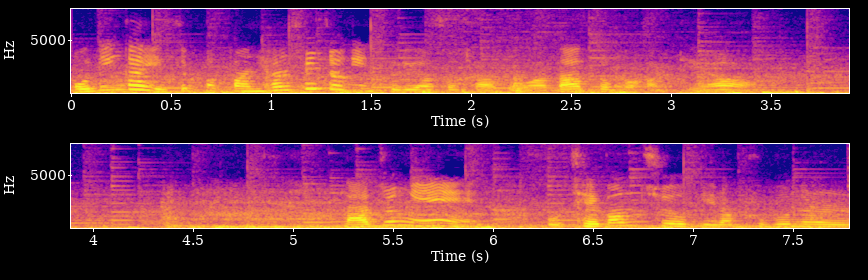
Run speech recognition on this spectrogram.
어딘가에 있을 법한 현실적인 글이어서 저도 와닿았던 것 같아요. 나중에 뭐 재건축 이런 부분을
